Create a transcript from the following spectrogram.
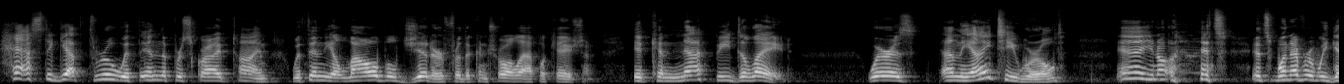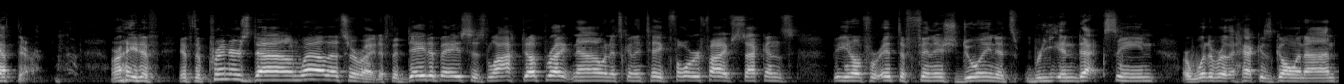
has to get through within the prescribed time, within the allowable jitter for the control application. It cannot be delayed. Whereas on the IT world, yeah, you know, it's, it's whenever we get there, right? If, if the printer's down, well, that's all right. If the database is locked up right now and it's going to take four or five seconds, you know, for it to finish doing its re-indexing or whatever the heck is going on,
